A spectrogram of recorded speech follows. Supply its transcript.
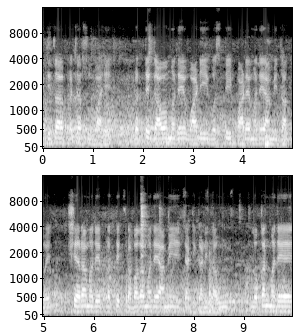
भेटीचा प्रचार सुरू आहे. प्रत्येक गावामध्ये वाडी वस्ती पाड्यामध्ये आम्ही जातो आहे शहरामध्ये प्रत्येक प्रभागामध्ये आम्ही त्या ठिकाणी जाऊन लोकांमध्ये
